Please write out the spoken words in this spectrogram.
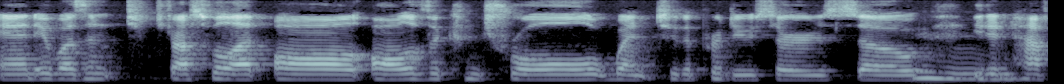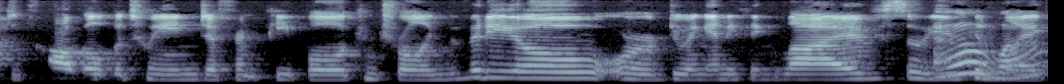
and it wasn't stressful at all. All of the control went to the producers, so Mhm. you didn't have to toggle between different people controlling the video or doing anything live. So you oh can like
